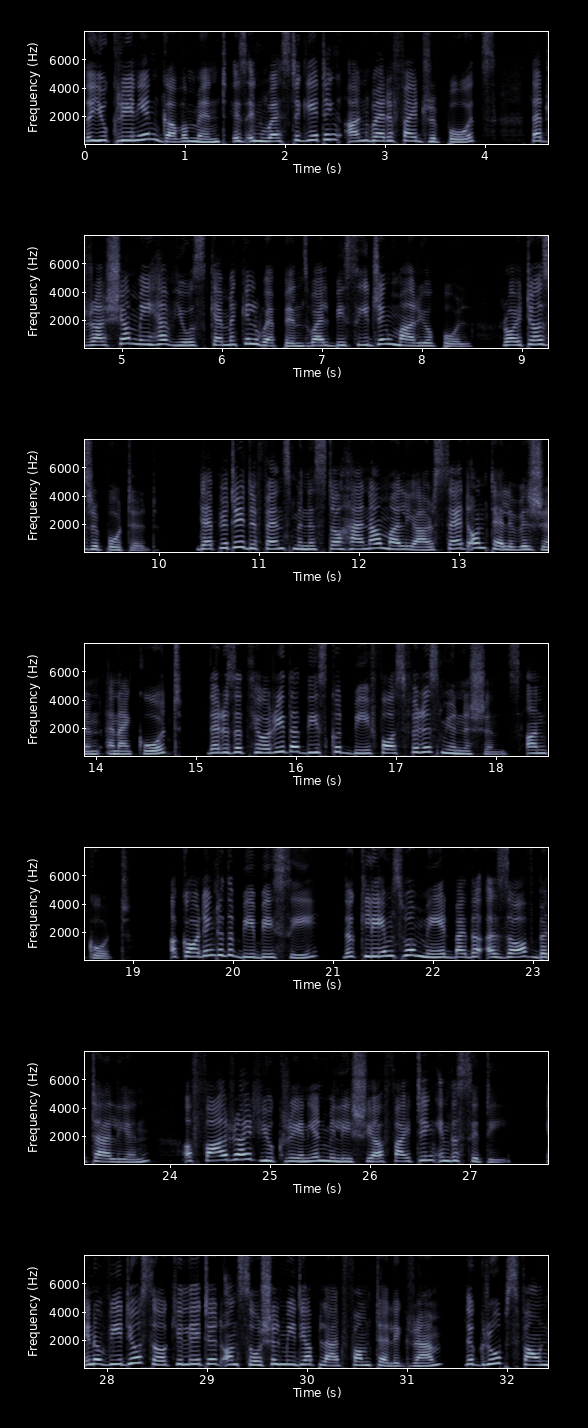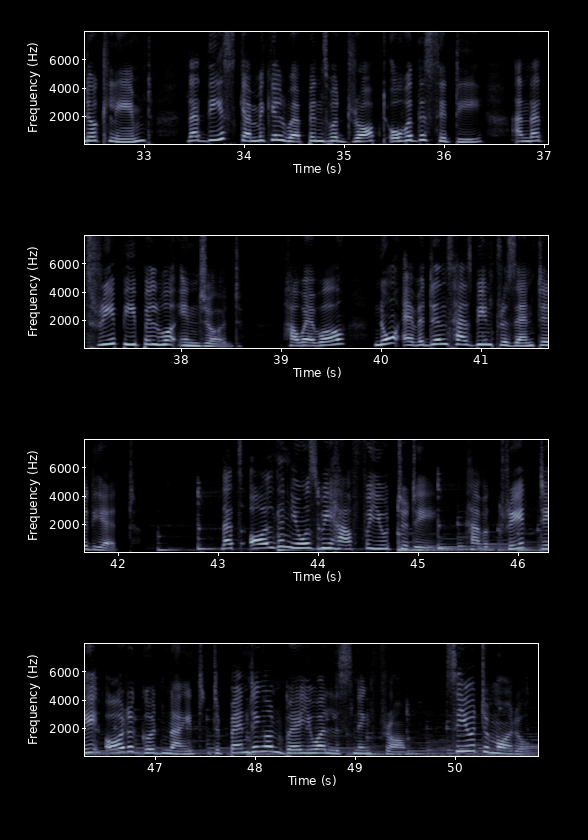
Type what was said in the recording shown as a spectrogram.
The Ukrainian government is investigating unverified reports that Russia may have used chemical weapons while besieging Mariupol, Reuters reported. Deputy Defense Minister Hanna Maliar said on television, and I quote, There is a theory that these could be phosphorus munitions, unquote. According to the BBC, the claims were made by the Azov Battalion, a far right Ukrainian militia fighting in the city. In a video circulated on social media platform Telegram, the group's founder claimed that these chemical weapons were dropped over the city and that three people were injured. However, no evidence has been presented yet. That's all the news we have for you today. Have a great day or a good night, depending on where you are listening from. See you tomorrow.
